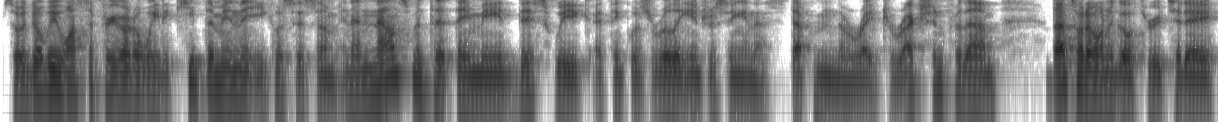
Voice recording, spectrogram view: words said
So Adobe wants to figure out a way to keep them in the ecosystem. An announcement that they made this week, I think, was really interesting and a step in the right direction for them. That's what I want to go through today.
